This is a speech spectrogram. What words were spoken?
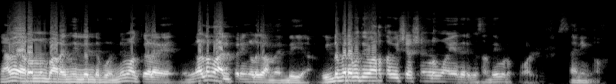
ഞാൻ വേറെ ഒന്നും പറയുന്നില്ല എന്റെ പൊന്നു മക്കളെ. നിങ്ങളുടെ താല്പര്യങ്ങൾ കമന്റ് ചെയ്യുക. വീണ്ടും പരപതി വാർത്താ വിശേഷങ്ങളുമായി സന്ദീപ് പോൾ സൈനിങ് ഓഫ്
